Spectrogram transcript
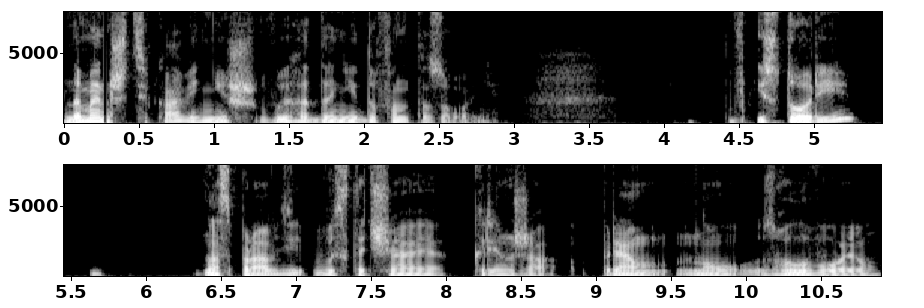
не менш цікаві, ніж вигадані дофантазовані. В історії насправді вистачає крінжа. Прям ну, з головою.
